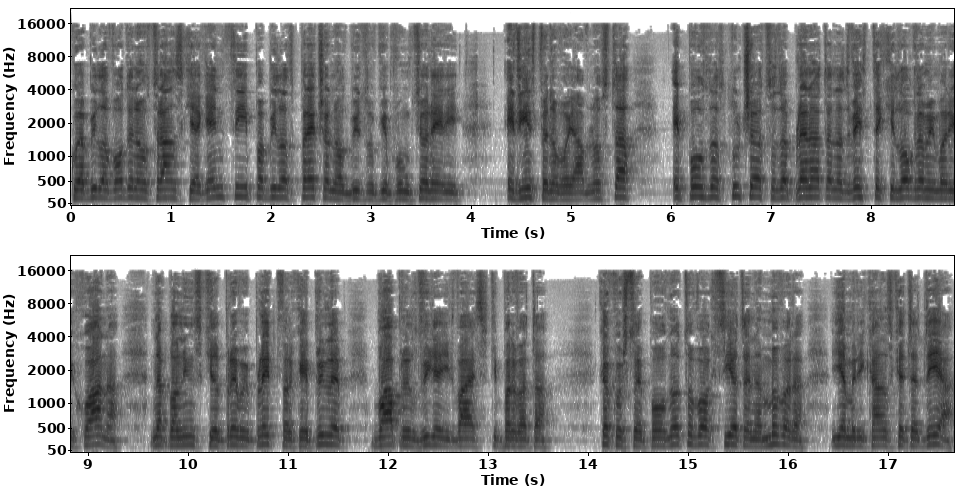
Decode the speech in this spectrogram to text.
која била водена од странски агенции па била спречена од високи функционери. Единствено во јавноста е познат случајот со заплената на 200 кг марихуана на планинскиот превој Плетврка и Прилеп во април 2021 Како што е познато во акцијата на МВР и американската ДЕА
